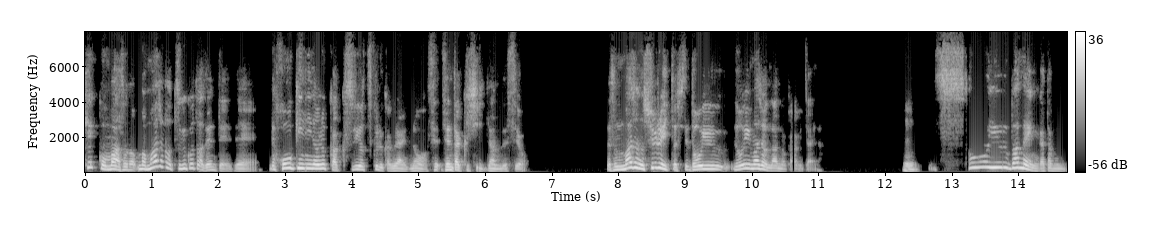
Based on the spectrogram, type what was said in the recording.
結構まあその、まあ魔女を継ぐことは前提で、で、ほうきに乗るか薬を作るかぐらいの選択肢なんですよ。でその魔女の種類としてどういう、どういう魔女になるのかみたいな。うん。そういう場面が多分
